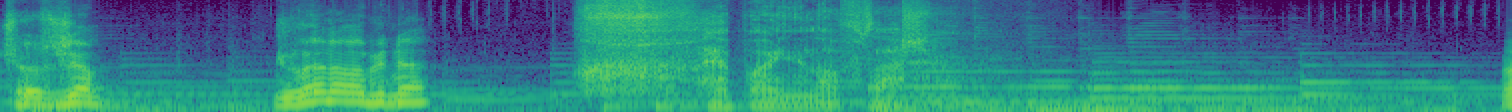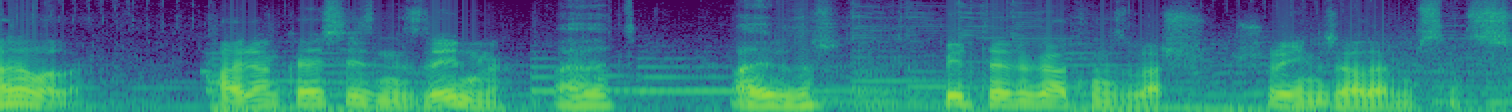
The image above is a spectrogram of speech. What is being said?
Çözeceğim. Güven abine. Hep aynı laflar. Merhabalar. Taylan Kaya sizdiniz değil mi? Evet. Hayırdır? Bir tebligatınız var. Şurayı imzalar mısınız?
